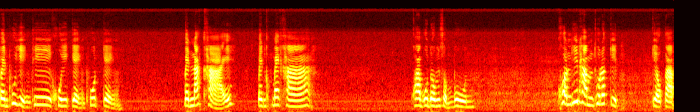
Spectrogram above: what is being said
เป็นผู้หญิงที่คุยเก่งพูดเก่ง เป็นนักขาย เป็นแม่ค้า ความอุดมสมบูรณ์ คนที่ทำธุรกิจเกี่ยวกับ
